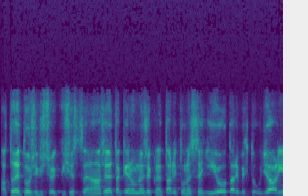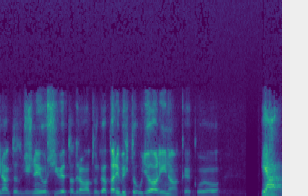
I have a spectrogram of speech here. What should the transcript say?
a to je to, že když člověk píše scénáře, tak jenom neřekne, tady to nesedí, jo, tady bych to udělal jinak, to je totiž nejhorší věta dramaturga, tady bych to udělal jinak, jako jo. Jak?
